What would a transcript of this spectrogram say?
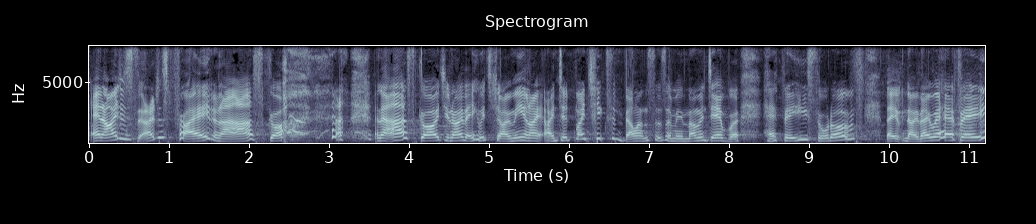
And I just, I just prayed and I asked God, and I asked God, you know, that He would show me. And I, I did my checks and balances. I mean, mum and dad were happy, sort of. They, no, they were happy.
